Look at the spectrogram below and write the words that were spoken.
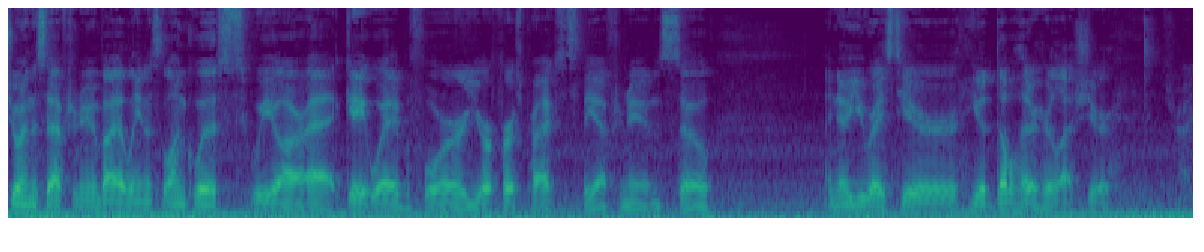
Joined this afternoon by Linus Lundqvist. We are at Gateway before your first practice of the afternoon. So I know you raced here. You had a doubleheader here last year. That's right.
